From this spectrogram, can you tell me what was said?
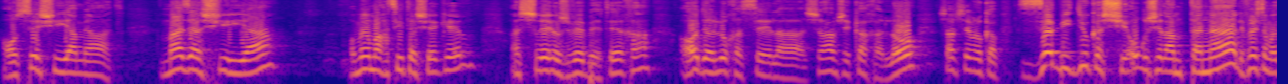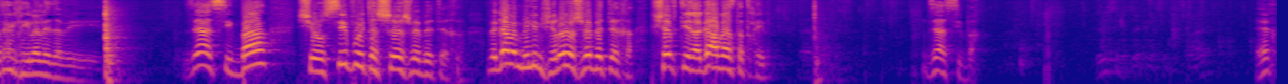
עושה שהייה מעט. מה זה השהייה? אומר מחצית השקל, אשרי יושבי ביתך, עוד יעלו חסלה, שם שככה לא, שם שתהיה לו קו. זה בדיוק השיעור של ההמתנה לפני שאתה מתחיל תהילה לדוד. זה הסיבה שהוסיפו את אשרי יושבי ביתך. וגם המילים שלא יושבי ביתך, שב תירגע ואז תתחיל. זה הסיבה. איך?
